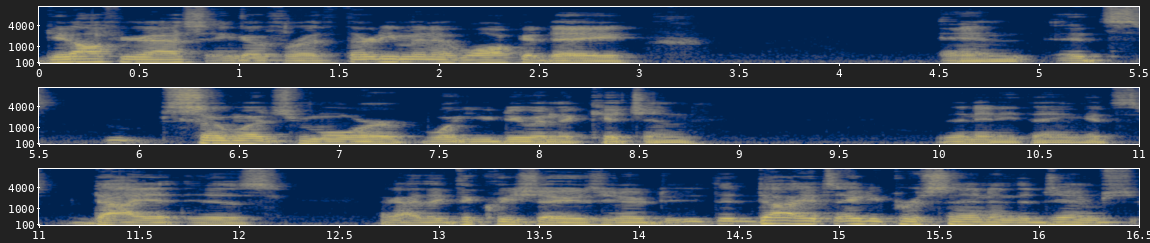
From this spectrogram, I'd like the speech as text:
Get off your ass and go for a 30 minute walk a day. And it's so much more what you do in the kitchen than anything. It's diet is. I think the cliche is, you know, the diet's 80% and the gym's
